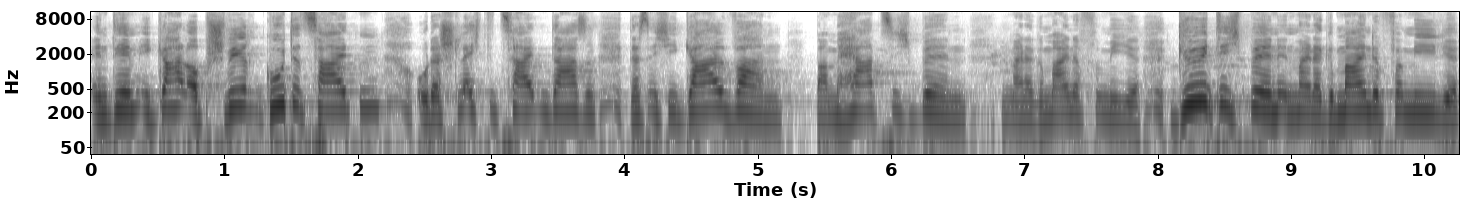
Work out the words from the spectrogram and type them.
indem, egal ob schwere, gute Zeiten oder schlechte Zeiten da sind, dass ich egal wann barmherzig bin in meiner Gemeindefamilie, gütig bin in meiner Gemeindefamilie,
